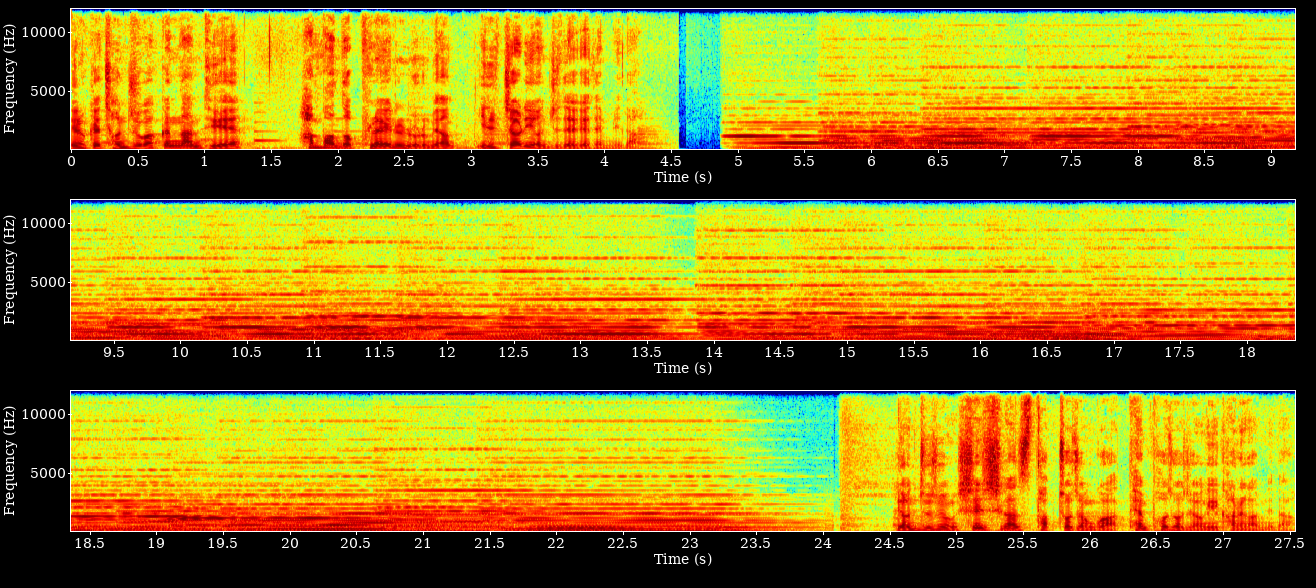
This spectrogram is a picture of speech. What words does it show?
이렇게 전주가 끝난 뒤에 한 번 더 플레이를 누르면 일절이 연주되게 됩니다. 연주 중 실시간 스탑 조정과 템포 조정이 가능합니다.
